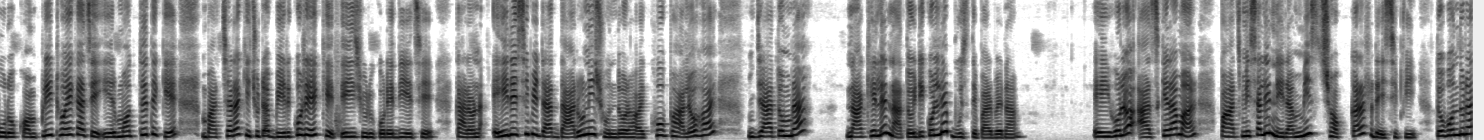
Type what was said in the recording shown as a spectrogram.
পুরো কমপ্লিট হয়ে গেছে। এর মধ্যে থেকে বাচ্চারা কিছুটা বের করে খেতেই শুরু করে দিয়েছে। কারণ এই রেসিপিটা দারুণই সুন্দর হয়, খুব ভালো হয়। যা তোমরা না খেলে, না তৈরি করলে বুঝতে পারবে না। এই হলো আজকের আমার পাঁচ মিশালি নিরামিষ ছক্কার রেসিপি তো বন্ধুরা,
